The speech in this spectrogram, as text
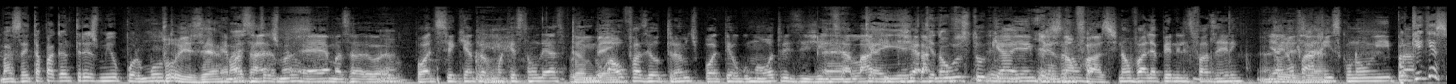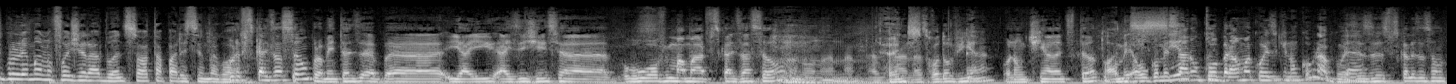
Mas aí tá pagando 3 mil por multa. Pois é. É, mais mas, de a- 3 mil. é, mas a- eu- pode ser que entre alguma questão dessa. Porque Também. ao fazer o trâmite pode ter alguma outra exigência É, lá que que, aí- gera que não- custo que aí a eles empresa não fazem. Não vale a pena eles fazerem. E aí não Pois é. arriscam não ir pra, Por que, que esse problema não foi gerado antes só tá aparecendo agora? por fiscalização, provavelmente. é, é, e aí a exigência. Ou houve uma maior fiscalização no- no- na- na- nas- rodovias, É. ou não tinha antes tanto, come- ou começaram a cobrar uma coisa que não cobrava, porque É. às vezes a fiscalização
